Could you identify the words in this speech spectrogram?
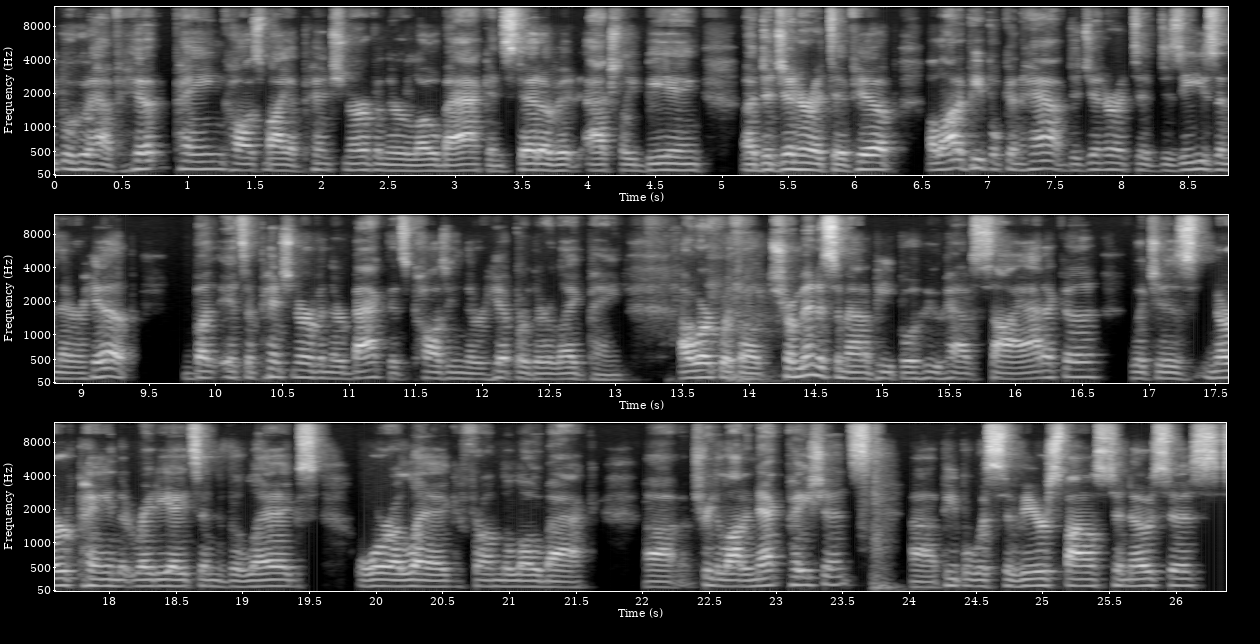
people who have hip pain caused by a pinched nerve in their low back instead of it actually being a degenerative hip. A lot of people can have degenerative disease in their hip, but it's a pinched nerve in their back that's causing their hip or their leg pain. I work with a tremendous amount of people who have sciatica, which is nerve pain that radiates into the legs or a leg from the low back. Uh, treat a lot of neck patients, uh, people with severe spinal stenosis,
